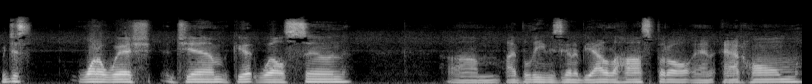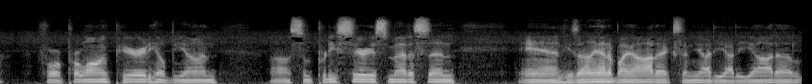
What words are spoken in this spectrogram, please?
We just want to wish Jim get well soon. Um, I believe he's going to be out of the hospital and at home for a prolonged period. He'll be on uh, some pretty serious medicine and he's on antibiotics and yada yada yada.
